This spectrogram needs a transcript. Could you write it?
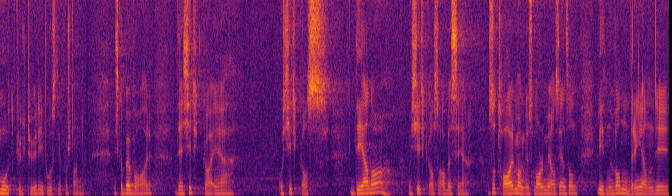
motkultur i positiv forstand. Vi skal bevare det kirka er, og kirkas DNA og kirkas ABC. Og Så tar Magnus Malm med oss i en sånn liten vandring gjennom de,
